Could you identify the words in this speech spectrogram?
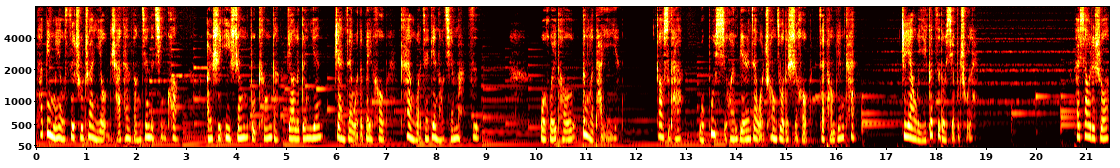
他并没有四处转悠查看房间的情况，而是一声不吭地叼了根烟，站在我的背后看我在电脑前码字。我回头瞪了他一眼，告诉他我不喜欢别人在我创作的时候在旁边看，这样我一个字都写不出来。他笑着说。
